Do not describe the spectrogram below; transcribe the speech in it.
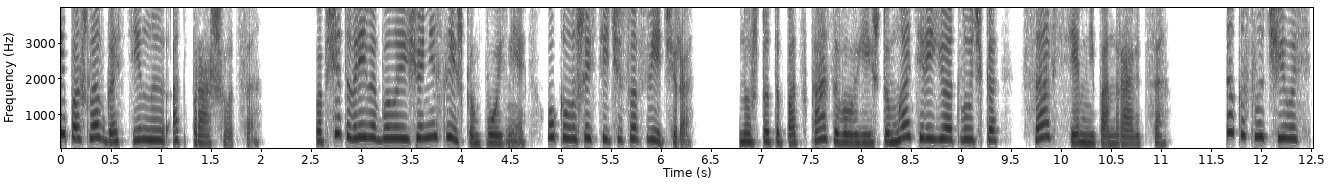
и пошла в гостиную отпрашиваться. Вообще-то время было еще не слишком позднее, около шести часов вечера, но что-то подсказывало ей, что матери ее отлучка совсем не понравится. Так и случилось.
